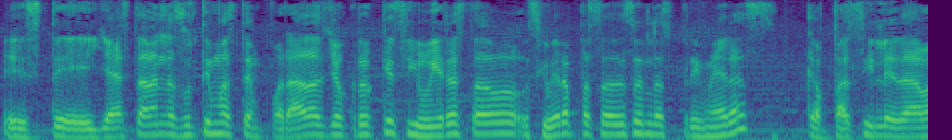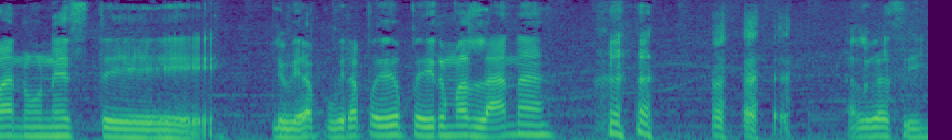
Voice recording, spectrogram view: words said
este, ya estaba en las últimas temporadas. Yo creo que si hubiera estado, si hubiera pasado eso en las primeras, capaz si le daban un este, le hubiera, hubiera podido pedir más lana. Algo así.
